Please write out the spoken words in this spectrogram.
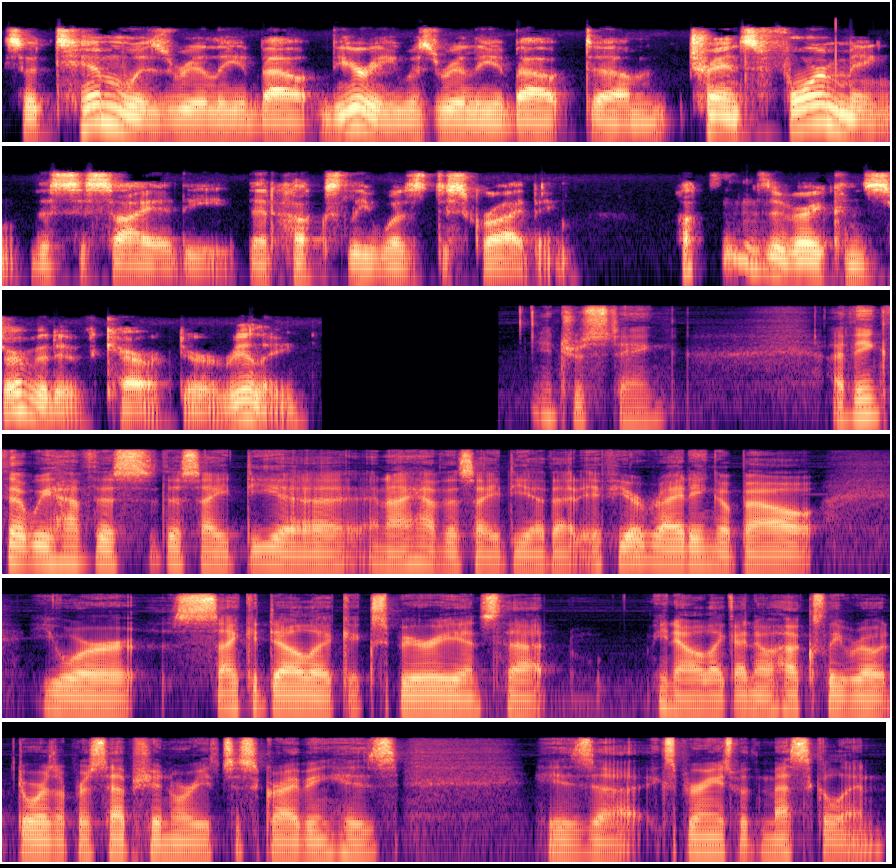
So Tim was really about Leary was really about um, transforming the society that Huxley was describing. Huxley was a very conservative character, really. Interesting. I think that we have this this idea, and I have this idea that if you're writing about your psychedelic experience, that you know, like I know Huxley wrote Doors of Perception, where he's describing his his uh, experience with mescaline,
